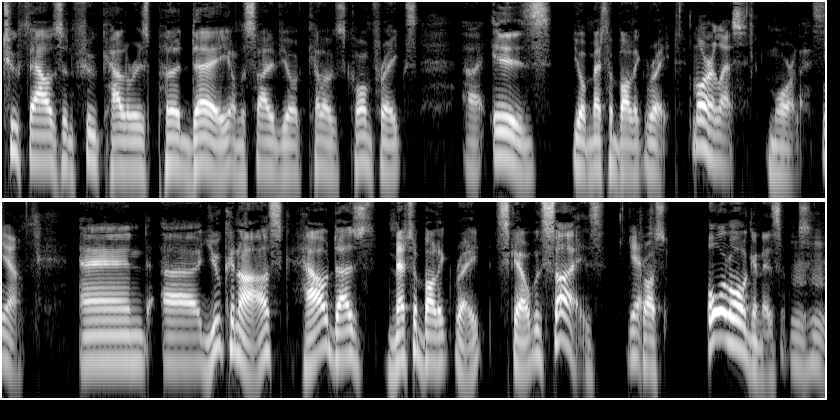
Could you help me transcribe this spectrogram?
2,000 food calories per day on the side of your Kellogg's cornflakes uh, is your metabolic rate. More or less. More or less. Yeah. And uh, you can ask, how does metabolic rate scale with size yes. across all organisms? Mm-hmm.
